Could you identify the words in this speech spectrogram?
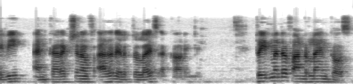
IV and correction of other electrolytes accordingly. Treatment of underlying cause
